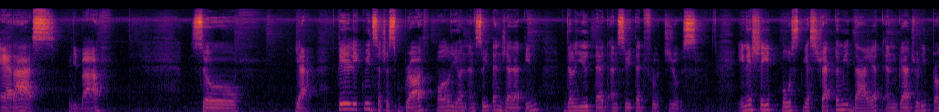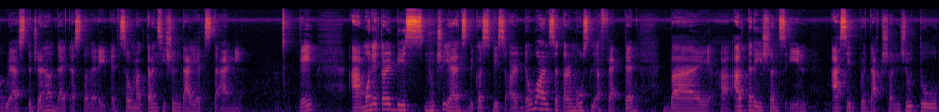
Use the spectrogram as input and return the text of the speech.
eras. Diba? So, yeah. Clear liquids such as broth, polyon, and sweetened gelatin, diluted and sweetened fruit juice. Initiate post-gastrectomy diet and gradually progress to general diet as tolerated. So, mag-transition diets ta ani. Okay? Uh, monitor these nutrients because these are the ones that are mostly affected by uh, alterations in acid production due to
